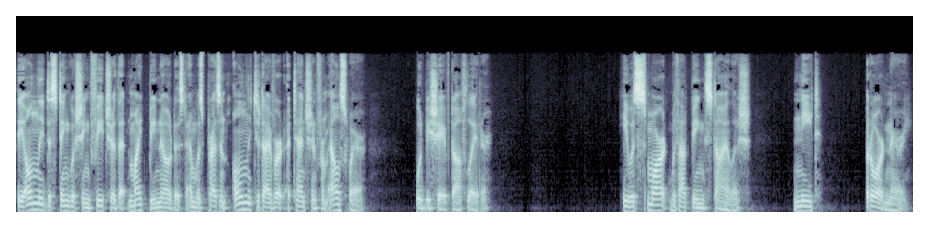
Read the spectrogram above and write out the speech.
the only distinguishing feature that might be noticed and was present only to divert attention from elsewhere, would be shaved off later. He was smart without being stylish, neat but ordinary,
